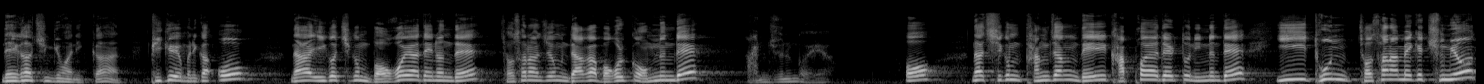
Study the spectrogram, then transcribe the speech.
내가 중요하니까 비교해 보니까 어? 나 이거 지금 먹어야 되는데 저 사람 좀 나가 먹을 거 없는데 안 주는 거예요. 어? 나 지금 당장 내일 갚아야 될 돈 있는데 이 돈 저 사람에게 주면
